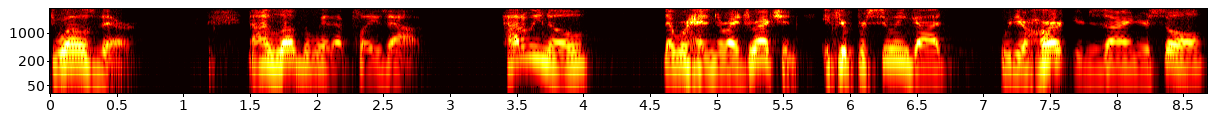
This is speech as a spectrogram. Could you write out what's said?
dwells there. Now, I love the way that plays out. How do we know that we're heading the right direction? If you're pursuing God with your heart, your desire, and your soul,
